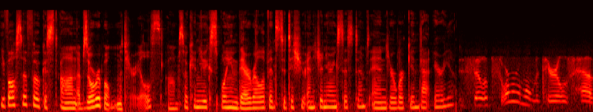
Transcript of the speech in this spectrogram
You've also focused on absorbable materials. Um, so, can you explain their relevance to tissue engineering systems and your work in that area? So, absorbable materials have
